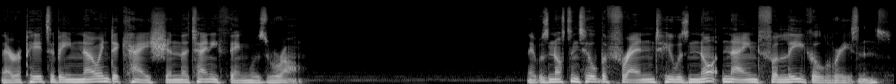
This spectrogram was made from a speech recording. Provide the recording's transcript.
There appeared to be no indication that anything was wrong. It was not until the friend, who was not named for legal reasons,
